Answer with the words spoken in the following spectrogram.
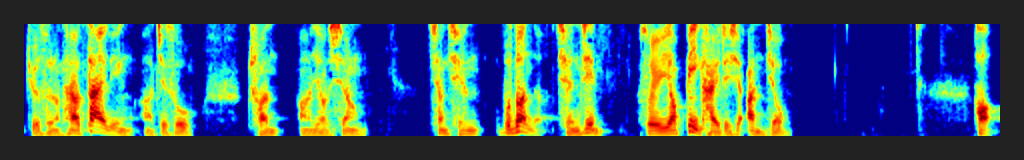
角色上，他要带领啊这艘船啊，要向向前不断的前进，所以要避开这些暗礁。好，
